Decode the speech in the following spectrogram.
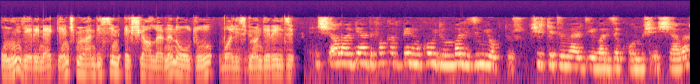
onun yerine genç mühendisin eşyalarının olduğu valiz gönderildi. Eşyalar geldi fakat benim koyduğum valizim yoktur. Şirketin verdiği valize konmuş eşyalar.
